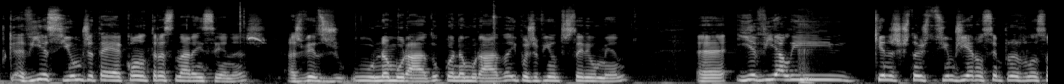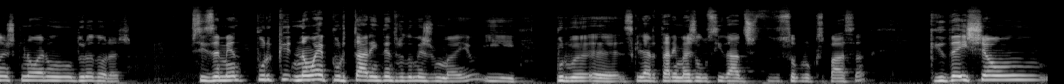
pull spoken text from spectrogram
Porque havia ciúmes até a contracenar em cenas, às vezes o namorado com a namorada, e depois havia um terceiro elemento, e havia ali pequenas questões de ciúmes e eram sempre relações que não eram duradouras. Precisamente porque não é por estarem dentro do mesmo meio e por eh, se calhar estarem mais elucidados sobre o que se passa, que deixam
